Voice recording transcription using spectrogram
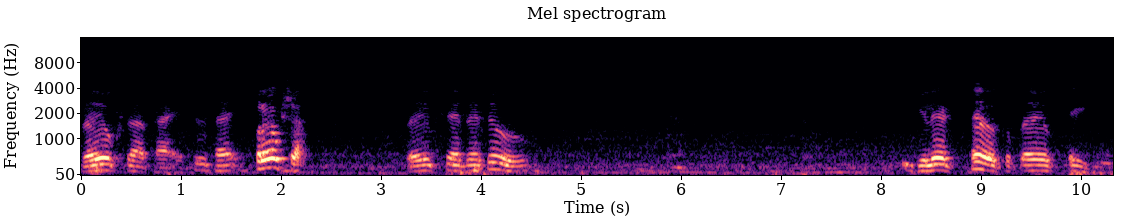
પ્રયોગશા થાય. શું થાય? પ્રયોગશા પ્રયોગશા એટલે શું? ગિલેટ થયો તો પ્રયોગ થઈ ગયો.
